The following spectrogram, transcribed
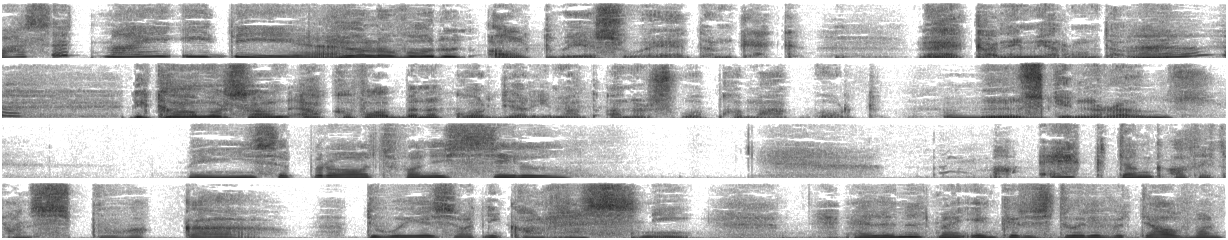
Was dit my idee? Julle wou dit albei so hê, dink ek. Ek kan nie meer onthou nie. Ah, Die kamer sal in elk geval binnekort deur iemand anders oopgemaak word. Miskien Rose. mense praat van die siel. Maar ek dink altyd aan spooke, dooies wat nie kan rus nie. Helen het my eendag 'n storie vertel van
